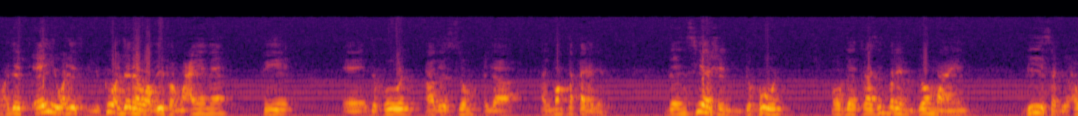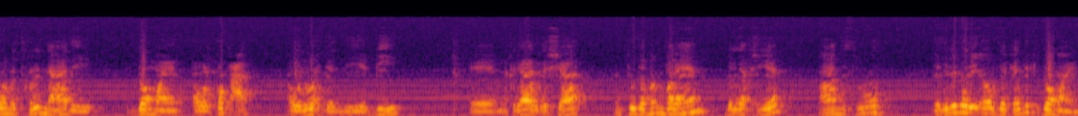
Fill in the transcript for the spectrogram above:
وحدة A وحدة B كل وحدة لها وظيفة معينة في آه، دخول هذا السم إلى المنطقة الهدف. The insertion دخول of the transmembrane domain Subunit أول ما تدخل لنا هذه ال domain أو القطعة أو الوحدة اللي هي B آه، من خلال الغشاء into the membrane بالأغشية and smooth the delivery of the catalytic domain.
